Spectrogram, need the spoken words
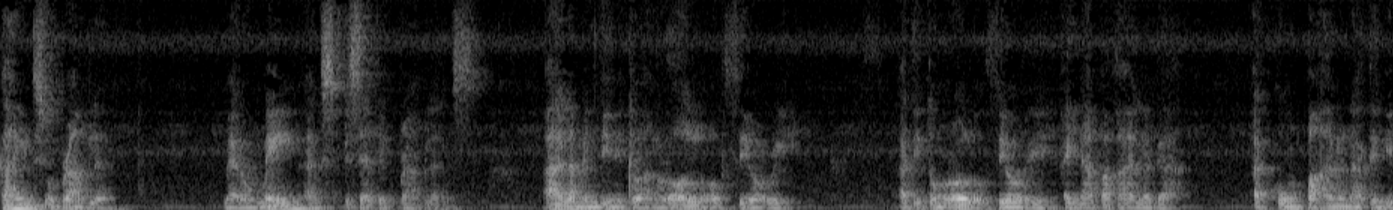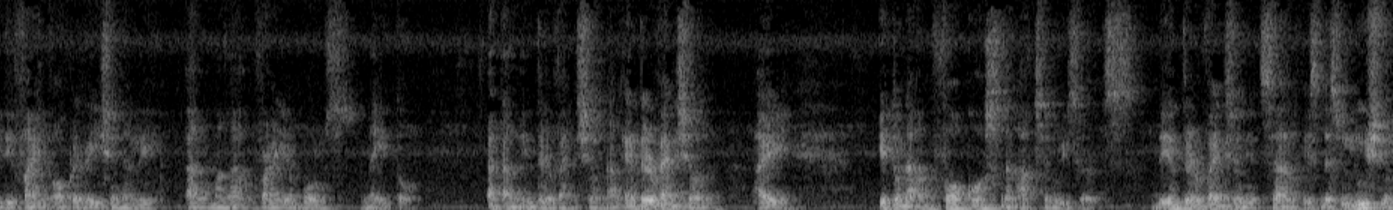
kinds of problem. Merong main and specific problems. Aalamin din ito ang role of theory. At itong role of theory ay napakahalaga at kung paano natin i-define operationally ang mga variables na ito at ang intervention. Ang intervention ay ito na ang focus ng action research the intervention itself is the solution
